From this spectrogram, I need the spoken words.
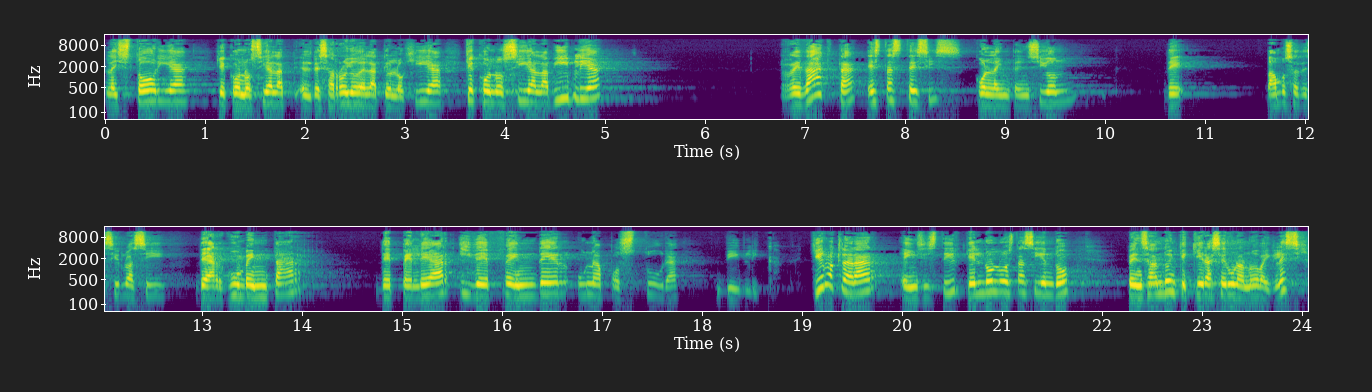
la historia, que conocía el desarrollo de la teología, que conocía la Biblia, redacta estas tesis con la intención de, vamos a decirlo así, de argumentar, de pelear y defender una postura bíblica. Quiero aclarar e insistir que él no lo está haciendo pensando en que quiere hacer una nueva iglesia.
